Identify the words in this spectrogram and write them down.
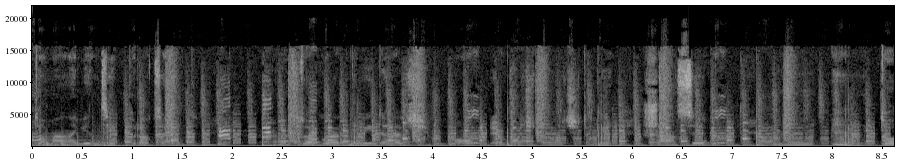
kto ma najwięcej procent, y, to akurat nie widać, o, jak widzicie, macie takie szanse, mm, to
